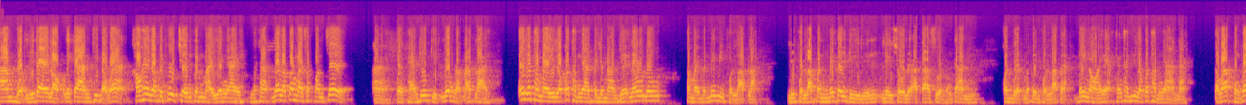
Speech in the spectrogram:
ตามบทหรือไดร็อกในการที่แบบว่าเขาให้เราไปพูดเชิญคนใหม่ยังไงนะครับ แล้วเราก็มาสปอนเซอร์เปิดแผนธุรกิจร่วมกับอัพไลน์เอ๊ะแล้วทำไมเราก็ทำงานปริมาณเยอะแล้วแล้วทำไมมันไม่มีผลลัพธ์ล่ะ หรือผลลัพธ์มันไม่ค่อยดีหรือเลโชหรืออัตราส่วนของการคอนเวิร์ตมาเป็นผลลัพธ์อะได้น้อยอะทั้งที่เราก็ทำงานนะแต่ว่าผมก็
